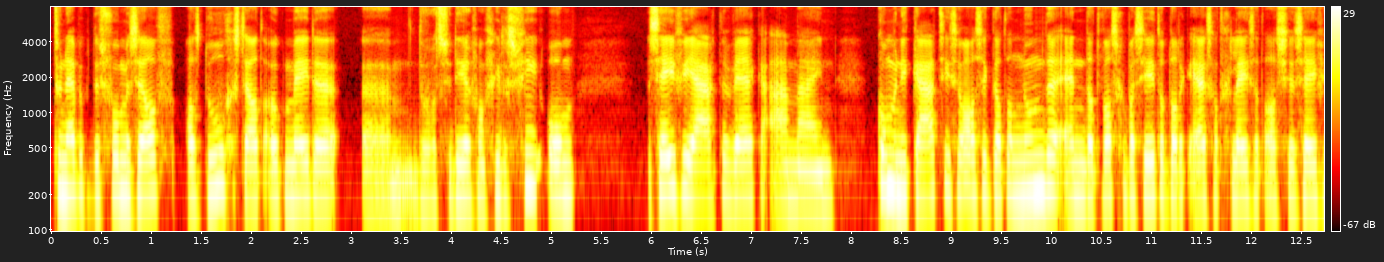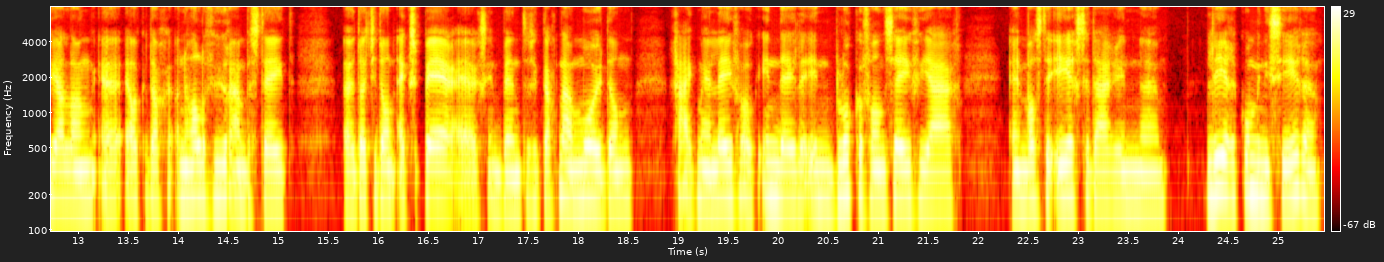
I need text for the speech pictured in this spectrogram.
Toen heb ik dus voor mezelf als doel gesteld, ook mede ehm, door het studeren van filosofie, om zeven jaar te werken aan mijn communicatie, zoals ik dat dan noemde. En dat was gebaseerd op dat ik ergens had gelezen dat als je zeven jaar lang eh, elke dag een half uur aan besteedt, eh, dat je dan expert ergens in bent. Dus ik dacht, nou mooi, dan ga ik mijn leven ook indelen in blokken van zeven jaar. En was de eerste daarin uh, leren communiceren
